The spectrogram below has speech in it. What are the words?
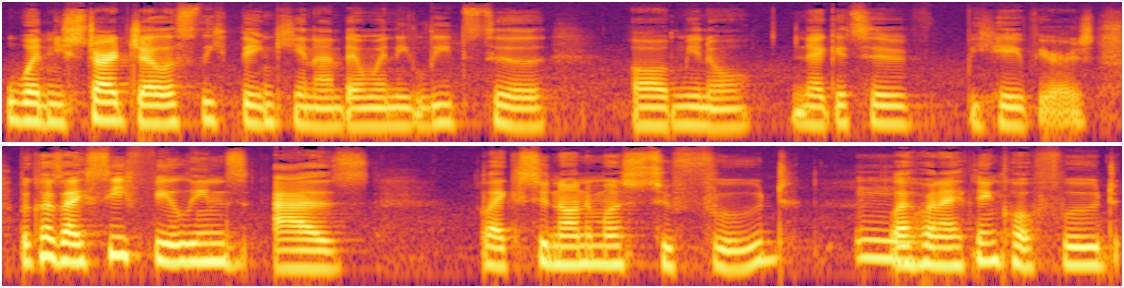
when you start jealously thinking and then when it leads to, um, you know, negative behaviors. Because I see feelings as like synonymous to food. Like when I think of food,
